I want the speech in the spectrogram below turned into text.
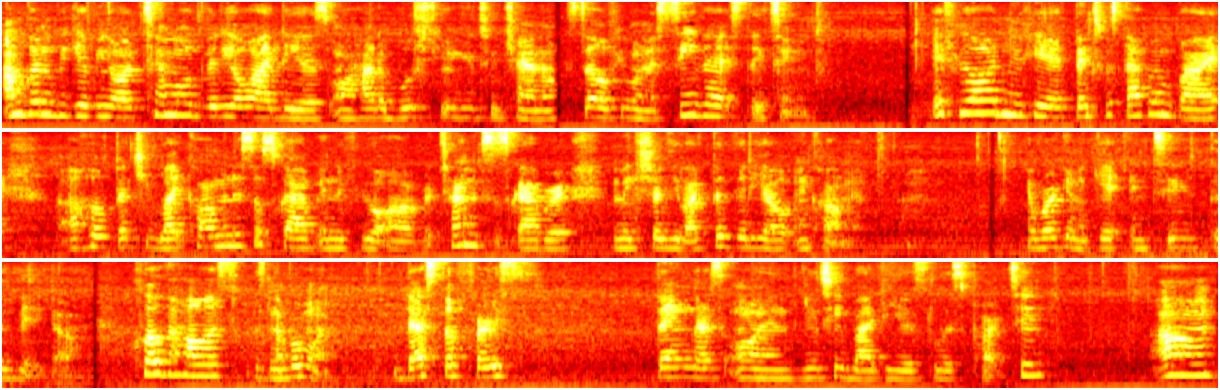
I'm going to be giving y'all 10 more video ideas on how to boost your YouTube channel. So if you want to see that, stay tuned. If you are new here, thanks for stopping by. I hope that you like, comment, and subscribe. And if you are a returning subscriber, make sure you like the video and comment. And we're to get into the video. Clothing hauls is number one. That's the first thing that's on YouTube ideas list part two. Um,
